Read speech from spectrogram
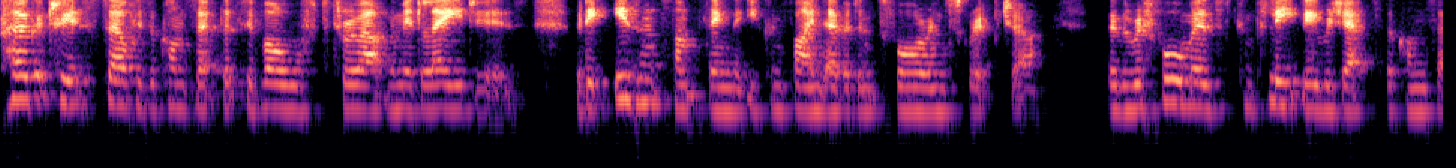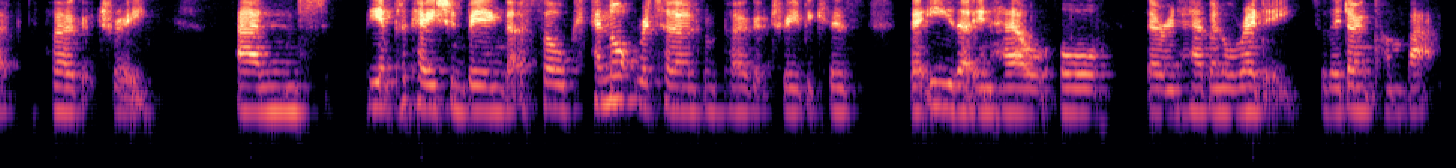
Purgatory itself is a concept that's evolved throughout the Middle Ages, but it isn't something that you can find evidence for in Scripture. So the Reformers completely reject the concept of purgatory. And the implication being that a soul cannot return from purgatory because they're either in hell or they're in heaven already, so they don't come back.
